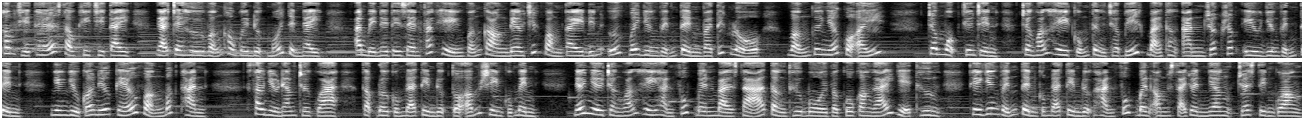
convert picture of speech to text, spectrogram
Không chỉ thế, sau khi chia tay, gã trai hư vẫn không quên được mối tình này. Anh bị netizen phát hiện vẫn còn đeo chiếc vòng tay đính ước với Dương Vĩnh Tình và tiết lộ vẫn cứ nhớ cô ấy. Trong một chương trình, Trần Quán Hy cũng từng cho biết bản thân anh rất rất yêu Dương Vĩnh Tình, nhưng dù có níu kéo vẫn bất thành. Sau nhiều năm trôi qua, cặp đôi cũng đã tìm được tổ ấm riêng của mình. Nếu như Trần Quán Hy hạnh phúc bên bà xã Tần Thư Bồi và cô con gái dễ thương, thì Dương Vĩnh Tình cũng đã tìm được hạnh phúc bên ông xã doanh nhân Justin Wang.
